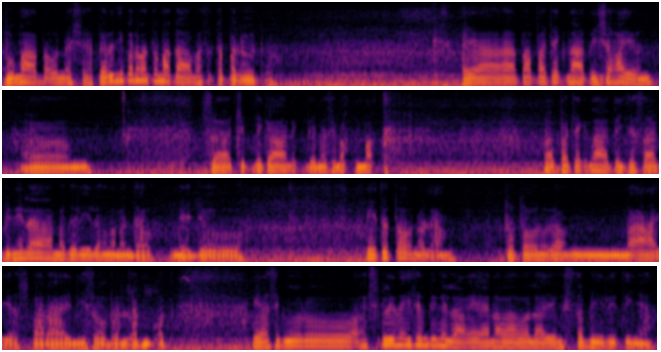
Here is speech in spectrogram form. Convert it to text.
Bumabaon na siya. Pero hindi pa naman tumatama sa tapalodo kaya papacheck natin siya ngayon. Um, sa chip mechanic doon na si Macmac papacheck natin siya. Sabi nila madali lang naman daw. Medyo ito tono lang. Totoo lang maayos para hindi sobrang lambot. Kaya siguro ang explanation din nila kaya nawawala yung stability niya.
